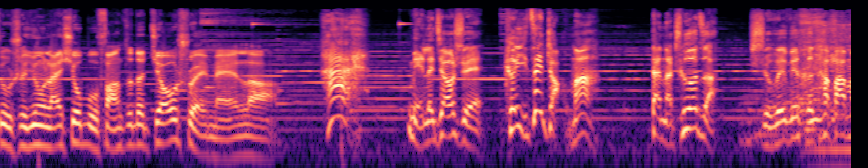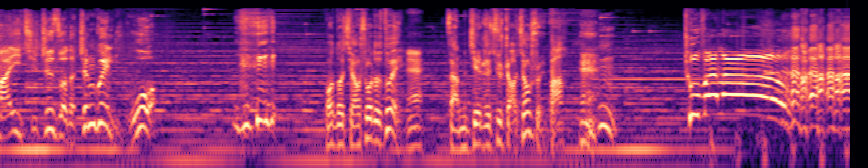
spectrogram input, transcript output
就是用来修补房子的胶水没了。嗨，没了胶水可以再找嘛。但那车子是薇薇和她爸妈一起制作的珍贵礼物。光头强说的对，咱们接着去找胶水吧。嗯，出发喽！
